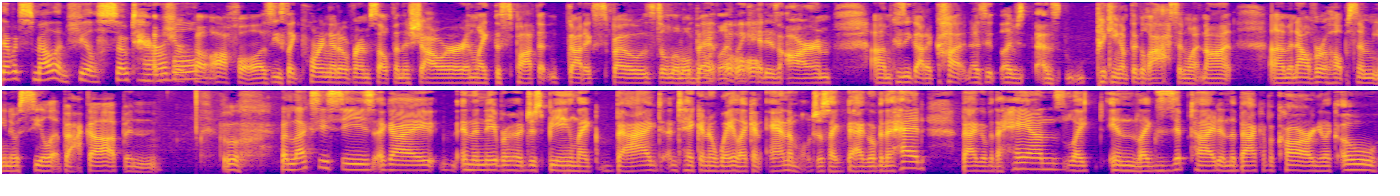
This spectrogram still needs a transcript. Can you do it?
that would smell and feel so terrible. I'm sure felt awful as he's like pouring it over himself in the shower and like the spot that got exposed a little bit, like, like hit his arm because he got a cut as it as, as picking up the glass and whatnot. Um, and Alvaro helps him, you know, seal it back up and. Ugh. But Lexi sees a guy in the neighborhood just being like bagged and taken away like an animal, just like bag over the head, bag over the hands, like in like zip tied in the back of a car. And you're like, oh,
